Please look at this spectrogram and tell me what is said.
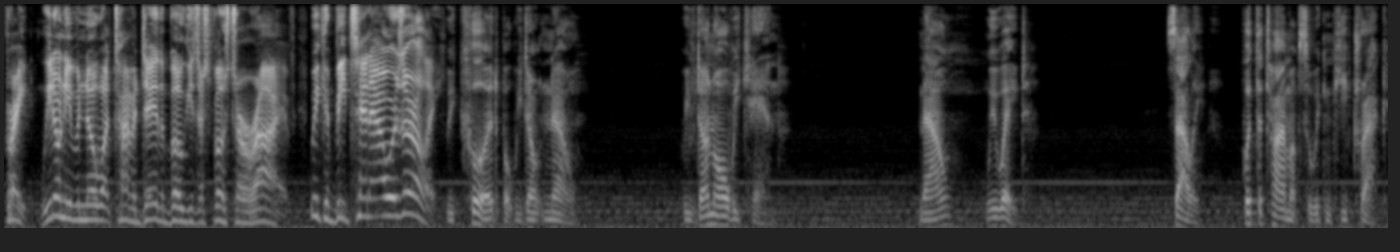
Great. We don't even know what time of day the bogies are supposed to arrive. We could be 10 hours early. We could, but we don't know. We've done all we can. Now, we wait. Sally, put the time up so we can keep track.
